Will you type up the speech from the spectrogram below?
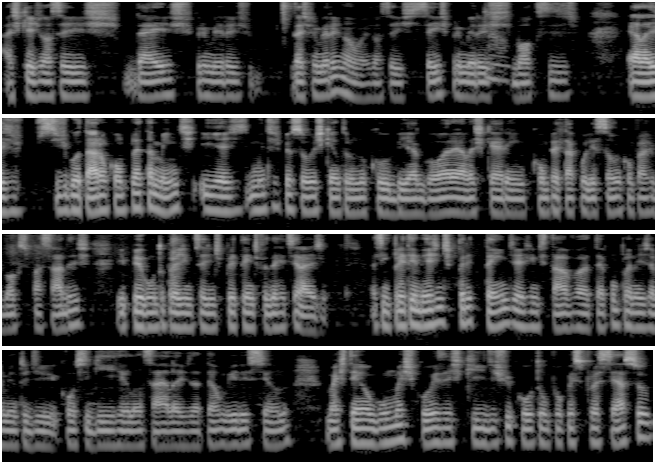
Acho que as nossas 10 primeiras. 10 primeiras não, as nossas seis primeiras Ah. boxes, elas se esgotaram completamente. E as, muitas pessoas que entram no clube agora, elas querem completar a coleção e comprar as boxes passadas e perguntam pra gente se a gente pretende fazer retiragem. Assim, pretender a gente pretende, a gente estava até com planejamento de conseguir relançar elas até o meio desse ano, mas tem algumas coisas que dificultam um pouco esse processo,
